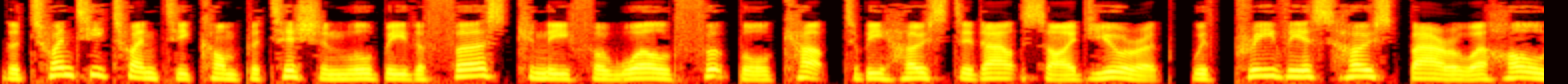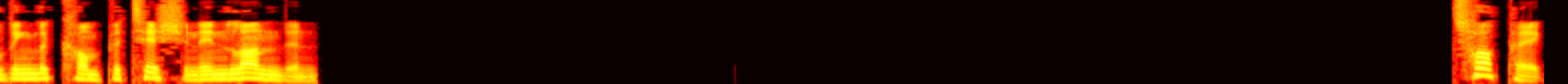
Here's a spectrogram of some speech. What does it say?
The 2020 competition will be the first CONIFA World Football Cup to be hosted outside Europe, with previous host Barawa holding the competition in London. Topic.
